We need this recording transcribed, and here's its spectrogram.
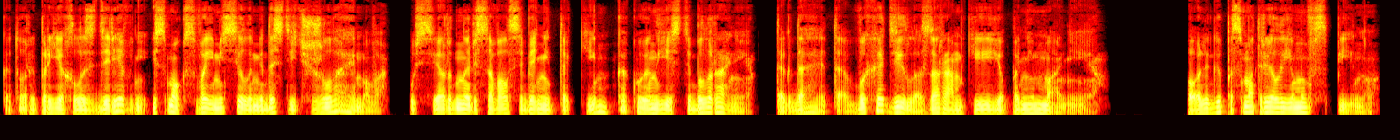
который приехал из деревни и смог своими силами достичь желаемого, усердно рисовал себя не таким, какой он есть и был ранее, тогда это выходило за рамки ее понимания. Ольга посмотрела ему в спину,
